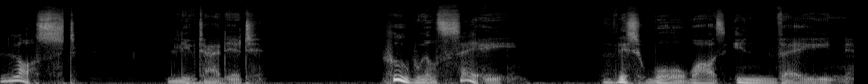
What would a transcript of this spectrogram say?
lost, Lute added. Who will say this war was in vain?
